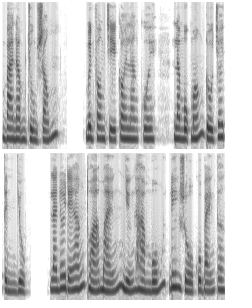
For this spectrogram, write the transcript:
Ba năm chung sống. Minh Phong chỉ coi Lan Quê Là một món đồ chơi tình dục Là nơi để hắn thỏa mãn Những hàm muốn điên rồ của bản thân.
